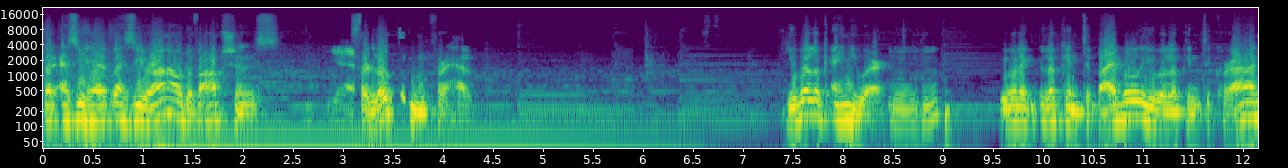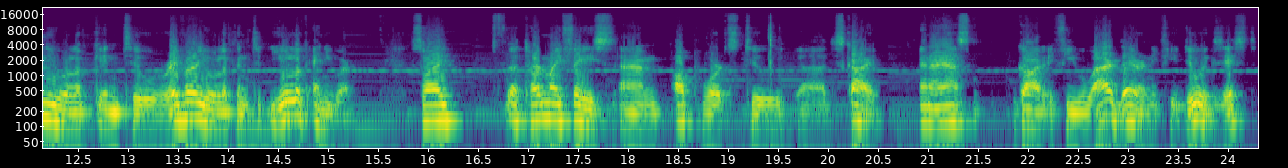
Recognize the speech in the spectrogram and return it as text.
but as you have, as you run out of options Yeah. for looking for help, you will look anywhere. hmm You will look- into Bible. You will look into Quran. You will look into river. You will look into. You look anywhere. So I uh, turned my face um, upwards to uh, the sky, and I asked God, if you are there and if you do exist,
